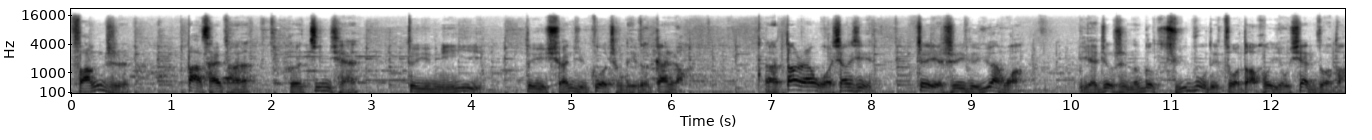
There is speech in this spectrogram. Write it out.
防止大财团和金钱对于民意、对于选举过程的一个干扰。啊，当然我相信这也是一个愿望，也就是能够局部的做到或有限做到。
